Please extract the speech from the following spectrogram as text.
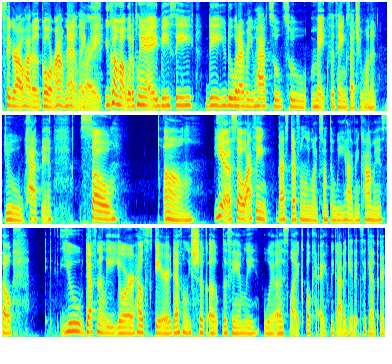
figure out how to go around that. Like, right. you come up with a plan A, B, C, D. You do whatever you have to to make the things that you want to do happen. So, um, yeah. So I think that's definitely like something we have in common. So you definitely your health scare definitely shook up the family with us like okay we got to get it together.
